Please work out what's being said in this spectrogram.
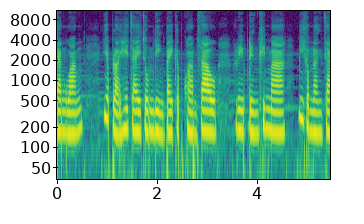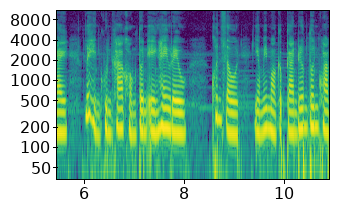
ดังหวัง อย่าปล่อยให้ใจจมดิ่งไปกับความเศร้า รีบดึงขึ้นมา มีกำลังใจ และเห็นคุณค่าของตนเองให้เร็ว คนโสดยังไม่เหมาะกับการเริ่มต้นความ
